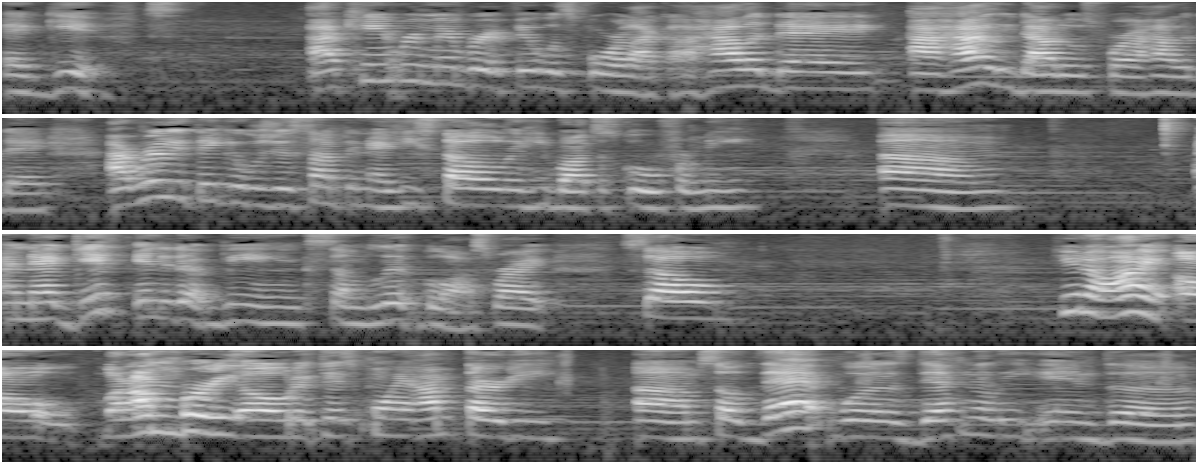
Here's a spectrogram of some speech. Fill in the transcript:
a gift I can't remember if it was for like a holiday. I highly doubt it was for a holiday. I really think it was just something that he stole and he brought to school for me. Um, and that gift ended up being some lip gloss, right? So, you know, I ain't old, but I'm pretty old at this point. I'm 30. Um, so that was definitely in the,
